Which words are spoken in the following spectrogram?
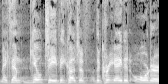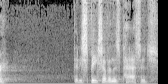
make them guilty because of the created order that he speaks of in this passage.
